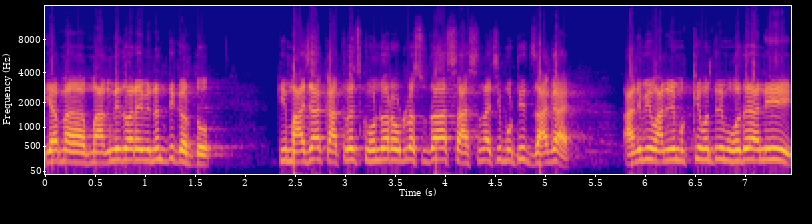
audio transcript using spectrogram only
या मा मागणीद्वारे विनंती करतो. की माझ्या कात्रज कोंडवा रोडला सुद्धा शासनाची मोठी जागा आहे. आणि मी माननीय मुख्यमंत्री महोदय आणि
